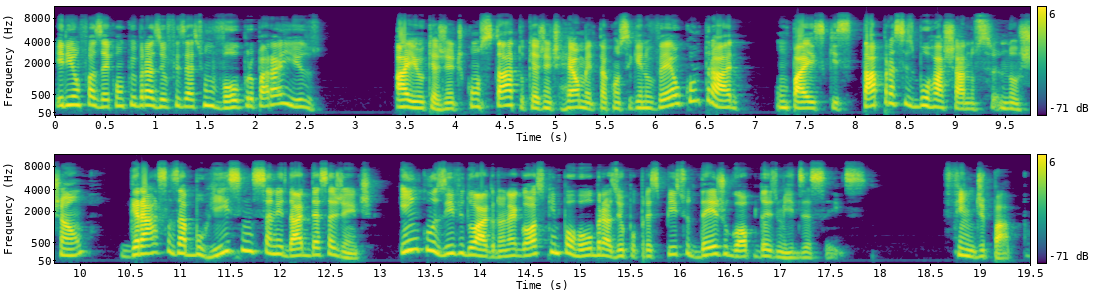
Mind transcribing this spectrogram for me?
iriam fazer com que o Brasil fizesse um voo para o paraíso. Aí o que a gente constata, o que a gente realmente está conseguindo ver é o contrário. Um país que está para se esborrachar no, no chão graças à burrice e insanidade dessa gente, inclusive do agronegócio que empurrou o Brasil para o precipício desde o golpe de 2016. Fim de papo.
